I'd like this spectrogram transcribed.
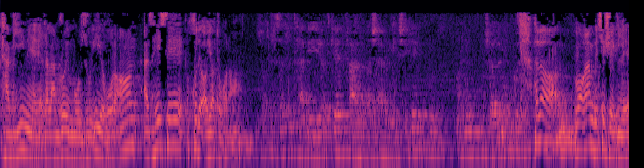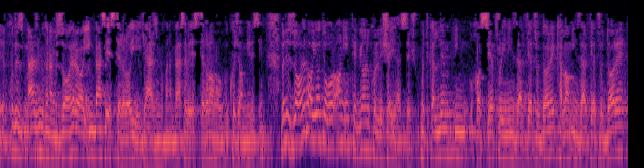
تبیین قلمرو موضوعی قرآن از حیث خود آیات قرآن. طبیعیات که فرد بشر می‌کشه که حالا واقعا به چه شکله خود عرض می‌کنم ظاهر این بحث استقرایی که عرض می‌کنم بحث به استقرام به کجا می‌رسیم؟ ولی ظاهر آیات قرآن این تبیان کل شیء هستش. متکلم این خاصیت رو یعنی این ظرفیت رو داره کلام این ظرفیت رو داره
